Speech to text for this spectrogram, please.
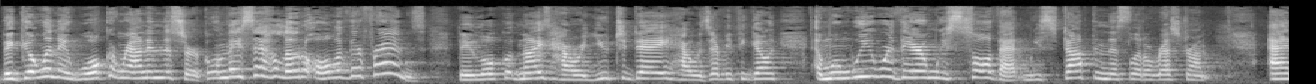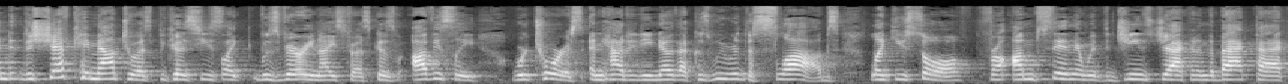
they go and they walk around in the circle and they say hello to all of their friends. They look nice. How are you today? How is everything going? And when we were there and we saw that, and we stopped in this little restaurant, and the chef came out to us because he's like was very nice to us because obviously we're tourists. And how did he know that? Because we were the slobs, like you saw. From I'm standing there with the jeans jacket and the backpack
